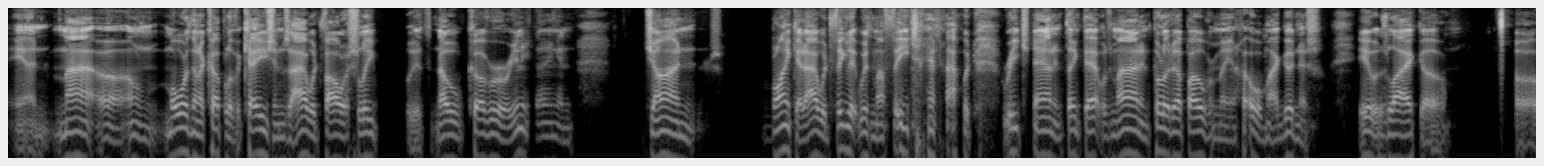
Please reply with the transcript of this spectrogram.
And my, uh, on more than a couple of occasions, I would fall asleep with no cover or anything. And John's blanket, I would feel it with my feet and I would reach down and think that was mine and pull it up over me. And oh my goodness, it was like a, a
